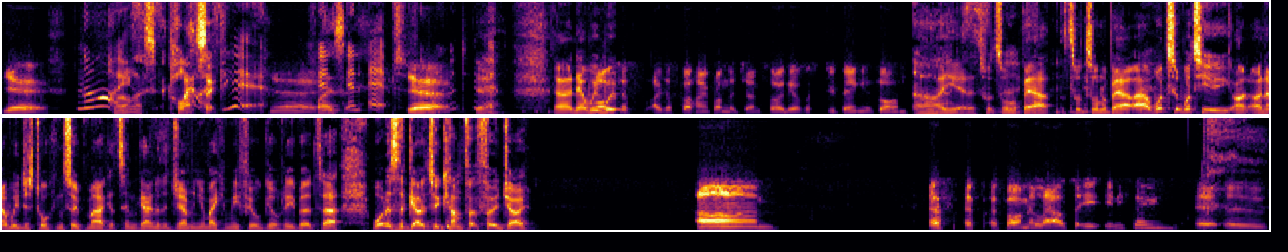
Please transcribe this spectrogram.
Yeah, Nice. Nice, a classic. Nice, Yeah. yeah. And, Classic. and apt. For Yeah. Yeah. Uh, now we. Well, I we just I just got home from the gym, so there was a few bangers on. Oh yeah, that's what it's all about. That's what it's all about. Uh, what's what's your? I, I know we're just talking supermarkets and going to the gym, and you're making me feel guilty. But uh, what is the go-to comfort food, Joe? Um, if if if I'm allowed to eat anything, it is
